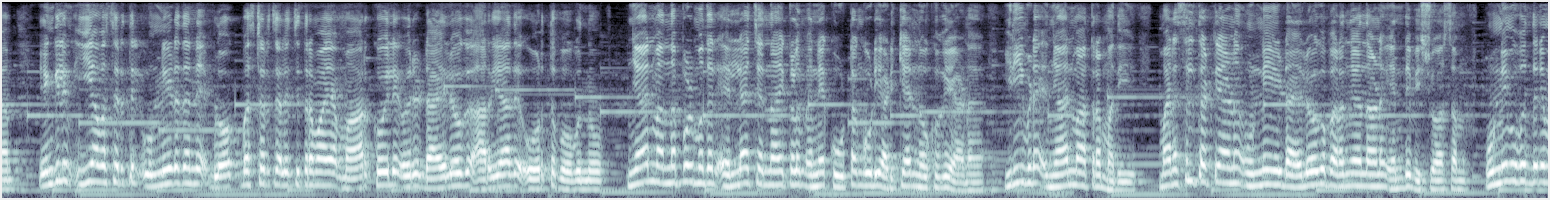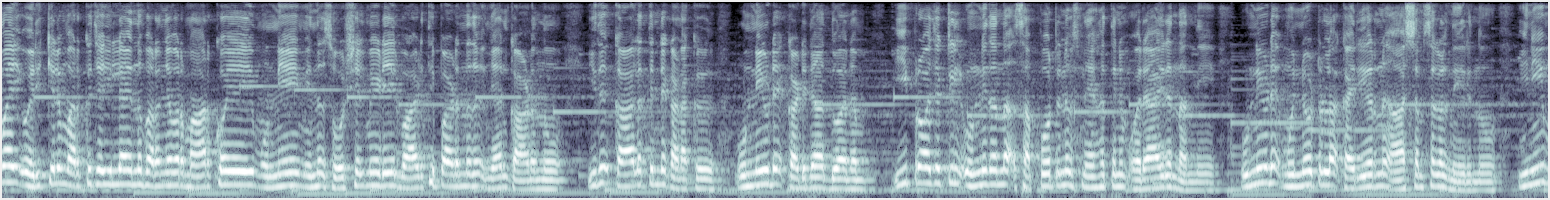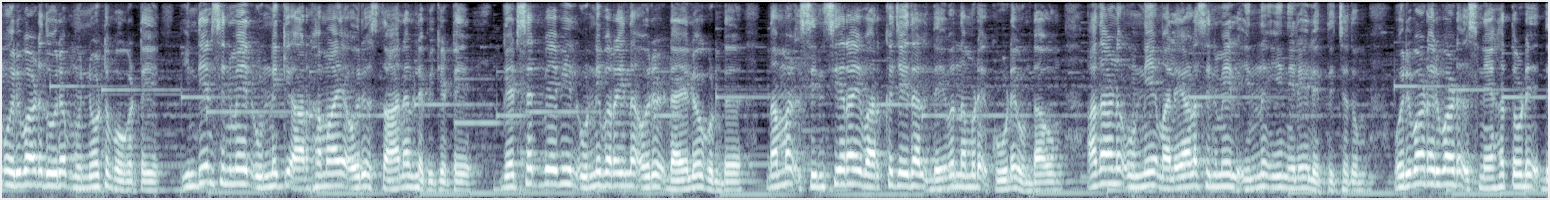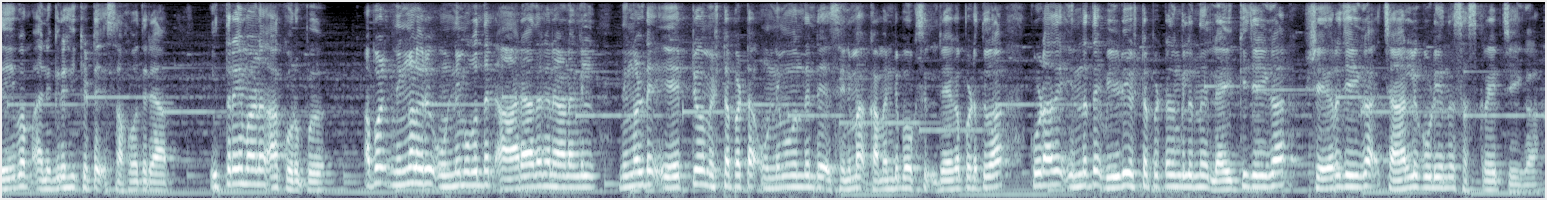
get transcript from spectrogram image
എങ്കിലും ഈ അവസരത്തിൽ ഉണ്ണിയുടെ തന്നെ ബ്ലോക്ക് ബസ്റ്റർ ചലച്ചിത്രമായ മാർക്കോയിലെ ഒരു ഡയലോഗ് അറിയാതെ ഓർത്തു പോകുന്നു ഞാൻ വന്നപ്പോൾ മുതൽ എല്ലാ ചെന്നായ്ക്കളും എന്നെ കൂട്ടം കൂടി അടിക്കാൻ നോക്കുകയാണ്. ഇനി ഇവിടെ ഞാൻ മാത്രം മതി. മനസ്സിൽ തട്ടിയാണ് ഉണ്ണി ഈ ഡയലോഗ് പറഞ്ഞതെന്നാണ് എന്റെ വിശ്വാസം. ഉണ്ണി മുകുന്ദനുമായി ഒരിക്കലും വർക്ക് ചെയ്യില്ല എന്ന് പറഞ്ഞവർ മാർക്കോയെയും ഉണ്ണിയെയും ഇന്ന് സോഷ്യൽ മീഡിയയിൽ വാഴ്ത്തിപ്പാടുന്നത് ഞാൻ കാണുന്നു. ഇത് കാലത്തിന്റെ കണക്ക്. ഉണ്ണിയുടെ കഠിനാധ്വാനം. ഈ പ്രോജക്റ്റിൽ ഉണ്ണി തന്ന സപ്പോർട്ടിനും സ്നേഹത്തിനും ഒരായിരം നന്ദി. ഉണ്ണിയുടെ മുന്നോട്ടുള്ള കരിയറിന് ആശംസകൾ നേരുന്നു. ഇനിയും ഒരുപാട് ദൂരം മുന്നോട്ട് പോകട്ടെ. ഇന്ത്യൻ സിനിമയിൽ ഉണ്ണിക്ക് അർഹമായ ഒരു സ്ഥാനം ലഭിക്കട്ടെ. ഗെറ്റ്സെറ്റ് ബേബിയിൽ ഉണ്ണി പറയുന്ന ഒരു ഡയലോഗുണ്ട് നമ്മൾ സിൻസിയറായി വർക്ക് ചെയ്താൽ ദൈവം നമ്മുടെ കൂടെ ഉണ്ടാവും. അതാണ് ഉണ്ണിയെ മലയാള സിനിമയിൽ ഇന്ന് ഈ നിലയിൽ എത്തിച്ചതും. ഒരുപാട് ഒരുപാട് സ്നേഹത്തോടെ ദൈവം അനുഗ്രഹിക്കട്ടെ സഹോദര. ഇത്രയുമാണ് ആ കുറിപ്പ്. അപ്പോൾ നിങ്ങളൊരു ഉണ്ണിമുകുന്ദൻ ആരാധകനാണെങ്കിൽ നിങ്ങളുടെ ഏറ്റവും ഇഷ്ടപ്പെട്ട ഉണ്ണിമുകുന്ദന്റെ സിനിമ കമന്റ് ബോക്സിൽ രേഖപ്പെടുത്തുക. കൂടാതെ ഇന്നത്തെ വീഡിയോ ഇഷ്ടപ്പെട്ടെങ്കിൽ ഒന്ന് ലൈക്ക് ചെയ്യുക ഷെയർ ചെയ്യുക ചാനൽ കൂടി ഒന്ന് സബ്സ്ക്രൈബ് ചെയ്യുക.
